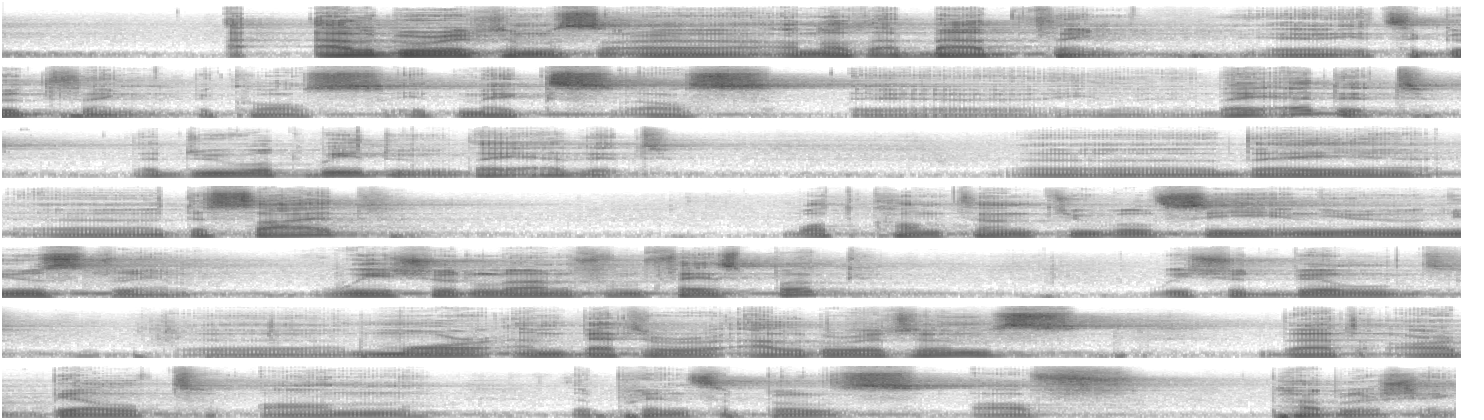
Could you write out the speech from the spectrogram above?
algorithms are, not a bad thing. Uh, it's a good thing because it makes us. Uh, they edit. They do what we do. They edit. Uh, they uh, decide what content you will see in your news stream. We should learn from Facebook. We should build uh, more and better algorithms that are built on the principles of publishing.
